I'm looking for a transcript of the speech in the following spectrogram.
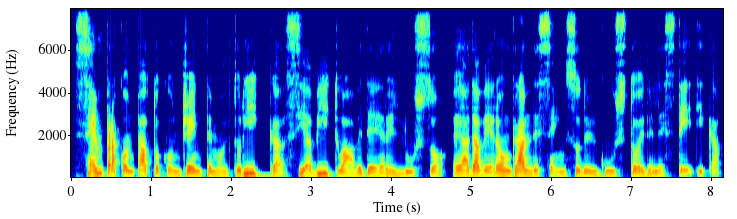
sempre a contatto con gente molto ricca, si abitua a vedere il lusso e ad avere un grande senso del gusto e dell'estetica.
